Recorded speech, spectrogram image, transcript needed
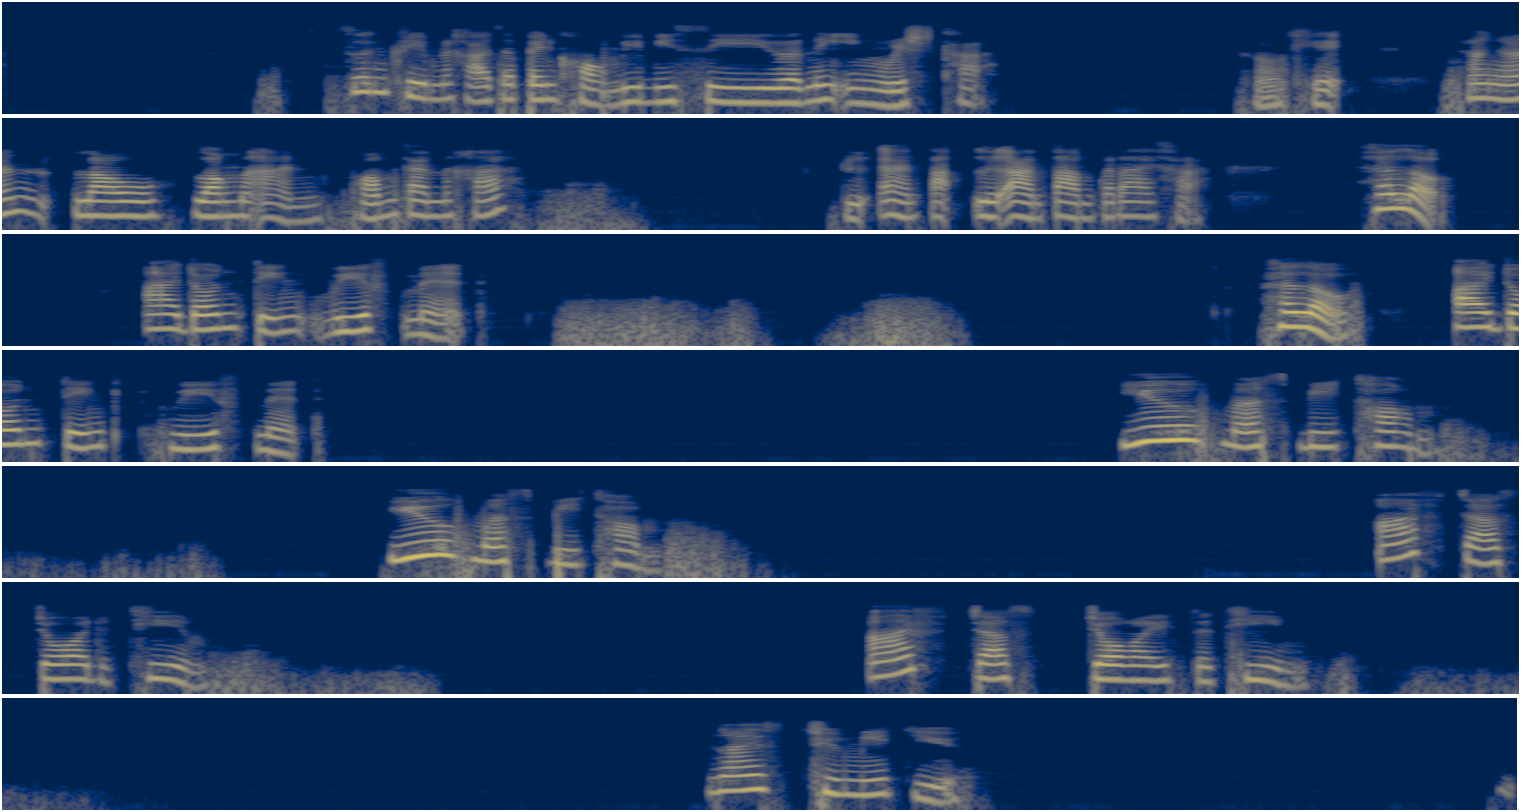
ซึ่งคลิปนะคะจะเป็นของ BBC Learning English ค่ะ โอเค ถ้างั้นเราลองมาอ่านพร้อมกันนะคะ หรืออ่านตหรืออ่านตามก็ได้ค่ะ Hello I don't think we've met Hello I don't think we've met You must be Tom You must be Tom I've just joined the team I've just joined the team Nice to meet you.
